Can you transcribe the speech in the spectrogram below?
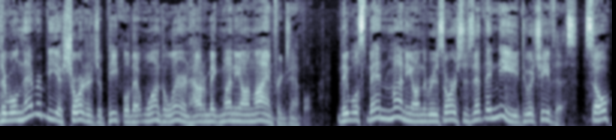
There will never be a shortage of people that want to learn how to make money online, for example. They will spend money on the resources that they need to achieve this. So,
